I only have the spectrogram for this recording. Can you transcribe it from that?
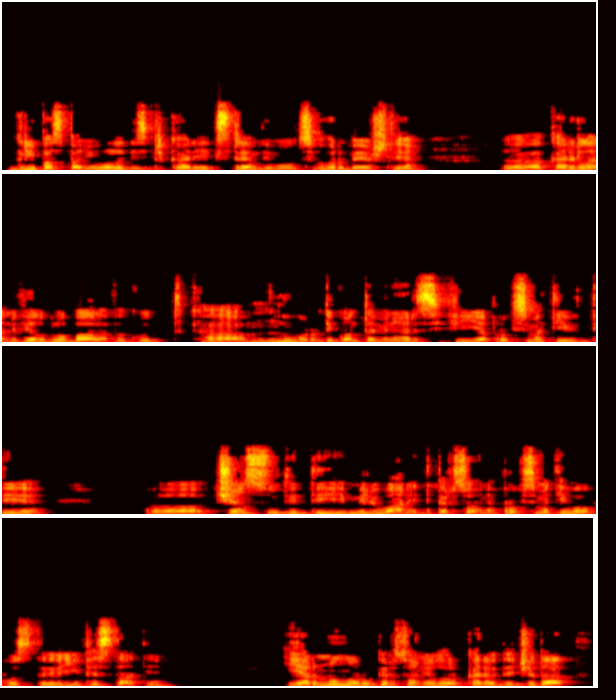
gripa spaniolă, despre care extrem de mult se vorbește, uh, care la nivel global a făcut ca numărul de contaminări să fie aproximativ de 500 uh, de milioane de persoane, aproximativ au fost infestate, iar numărul persoanelor care au decedat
